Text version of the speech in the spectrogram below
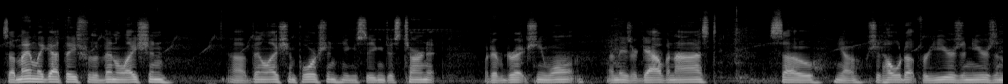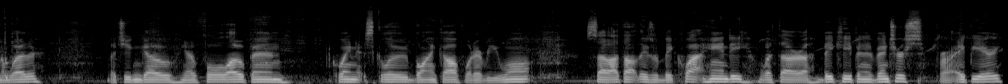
so I mainly got these for the ventilation uh, ventilation portion. You can see you can just turn it whatever direction you want. And these are galvanized, so, you know, should hold up for years and years in the weather. But you can go, you know, full open, queen exclude, blank off, whatever you want. So I thought these would be quite handy with our uh, beekeeping adventures for our apiary.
